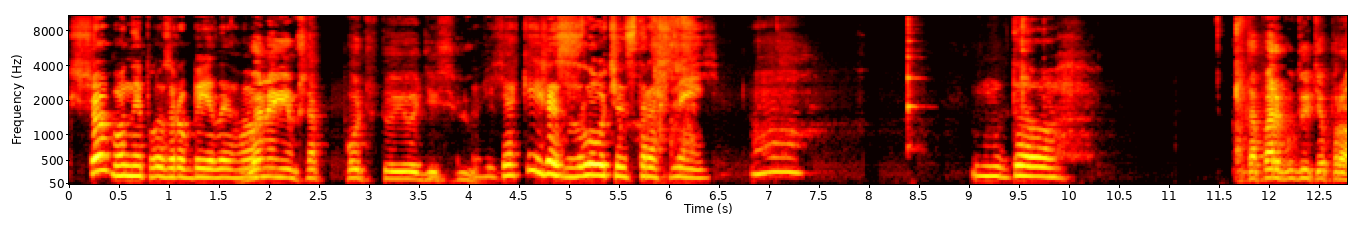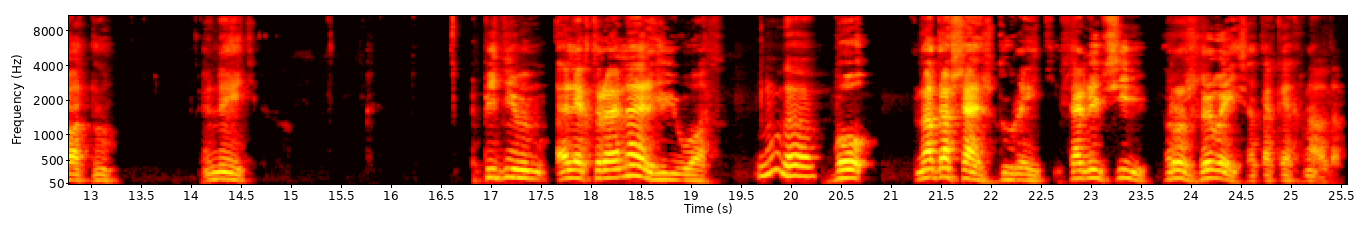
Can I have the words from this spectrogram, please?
Що вони позробили? Га? Вони їм ще почтою одіслють. Який же злочин страшний. О, да. А тепер будуть обратно. Нить. Піднімемо електроенергію у вас, Ну да. бо треба ще ж дурить. Ще не всі розжилися, так як треба.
